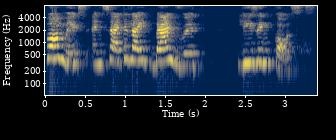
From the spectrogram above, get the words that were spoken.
permits and satellite bandwidth leasing costs.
